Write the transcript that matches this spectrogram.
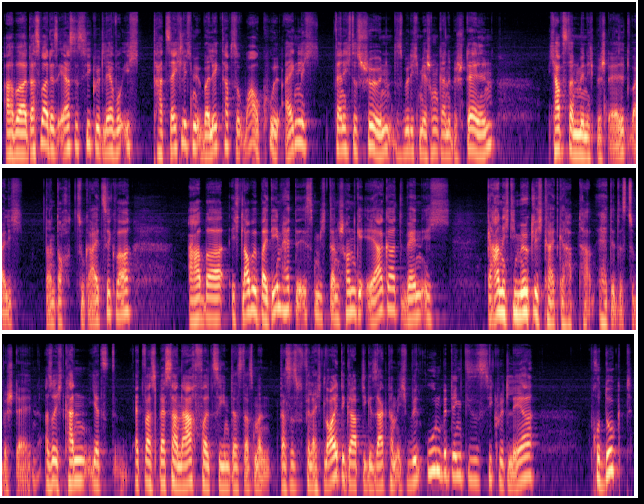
Aber das war das erste Secret Lair, wo ich tatsächlich mir überlegt habe, so, wow, cool, eigentlich fände ich das schön, das würde ich mir schon gerne bestellen. Ich habe es dann mir nicht bestellt, weil ich dann doch zu geizig war. Aber ich glaube, bei dem hätte es mich dann schon geärgert, wenn ich gar nicht die Möglichkeit gehabt hab, hätte, das zu bestellen. Also ich kann jetzt etwas besser nachvollziehen, dass, dass, man, dass es vielleicht Leute gab, die gesagt haben, ich will unbedingt dieses Secret Lair Produkt,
